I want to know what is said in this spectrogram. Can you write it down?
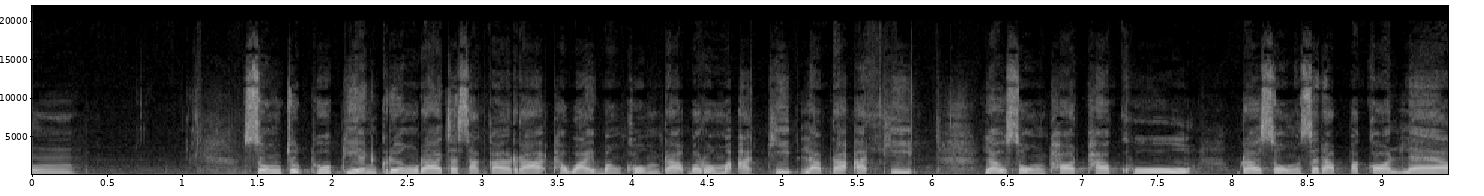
ง ทรงจุดธูปเทียนเครื่องราชสักการะถวายบังคมพระบรมอัฐิและพระอัฐิ แล้วทรงทอดผ้าคู่ พระสงฆ์สดับประกรณ์แล้ว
